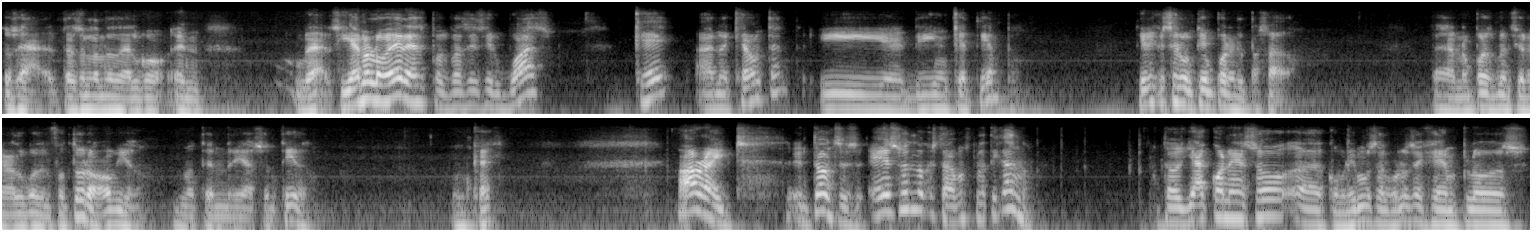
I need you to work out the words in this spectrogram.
O sea, estás hablando de algo en... Si ya no lo eres, pues vas a decir was, ¿qué? An accountant y eh, en qué tiempo. Tiene que ser un tiempo en el pasado. No puedes mencionar algo del futuro, obvio. No tendría sentido. Ok. All right. Entonces, eso es lo que estábamos platicando. Entonces, ya con eso uh, cubrimos algunos ejemplos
